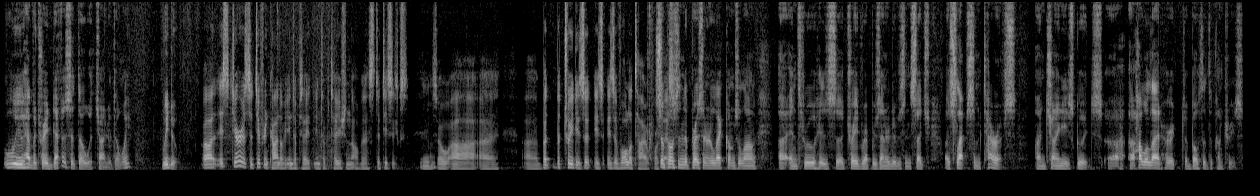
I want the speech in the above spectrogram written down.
We have a trade deficit though with China, don't we? We do. Uh, it's, there is a different kind of interpret interpretation of the statistics. Mm -hmm. So, uh, uh, uh, but but trade is a is, is a volatile process. Supposing the president-elect comes along uh, and through his uh, trade representatives and such slaps some tariffs on Chinese goods, how will that hurt both of the countries?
